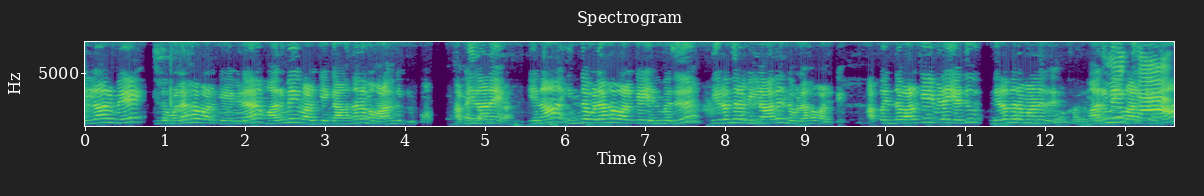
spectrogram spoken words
எல்லாருமே இந்த உலக வாழ்க்கையை விட மறுமை வாழ்க்கைக்காக தான் நம்ம வாழ்ந்துட்டு இருக்கோம். அப்படிதானே? ஏன்னா இந்த உலக வாழ்க்கை என்பது நிரந்தரம் இல்லாத இந்த உலக வாழ்க்கை. அப்ப இந்த வாழ்க்கையை விட எது நிரந்தரமானது? மறுமை வாழ்க்கைதான்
